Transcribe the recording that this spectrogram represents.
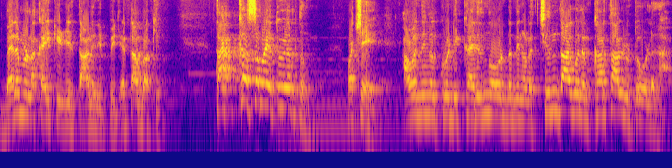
ബലമുള്ള കൈക്കീഴിൽ താണിരിപ്പിൻ എട്ടാം വാക്യം. തക്ക സമയത്ത് ഉയർത്തും. പക്ഷേ അവൻ നിങ്ങൾക്ക് വേണ്ടി കരുതുന്നതുകൊണ്ട് നിങ്ങളുടെ ചിന്താകുലം കർത്താവിൽ ഇട്ടുകൊള്ളുക.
